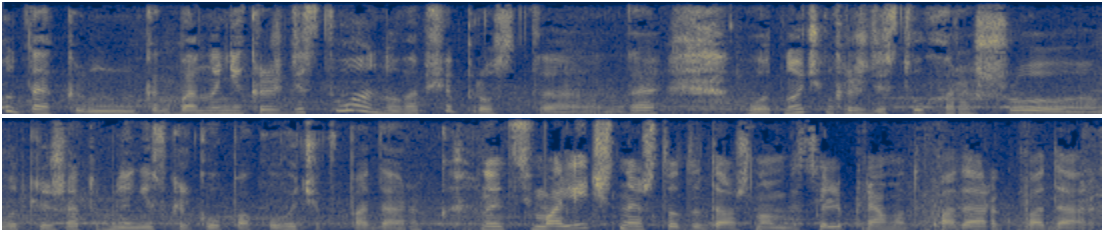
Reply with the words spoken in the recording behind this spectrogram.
Ну, так, как бы оно не к Рождеству, оно вообще просто, да. Вот, но очень к Рождеству хорошо. Вот лежат у меня несколько упаковочек в подарок. Но это символичное что-то должно быть или прямо это подарок-подарок?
